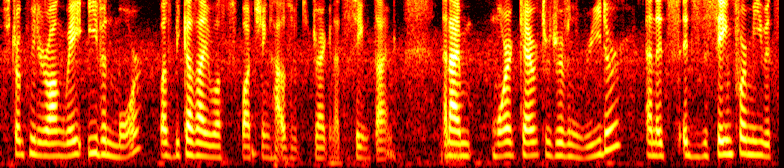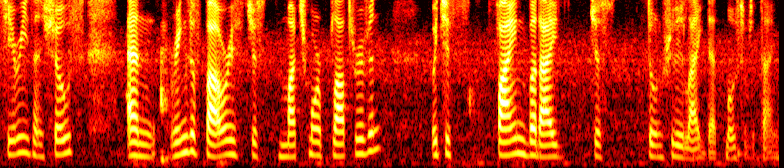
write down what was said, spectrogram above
struck me the wrong way even more was because I was watching House of the Dragon at the same time. And I'm more a character driven reader and it's it's the same for me with series and shows and Rings of Power is just much more plot driven, which is fine, but I just don't really like that most of the time.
